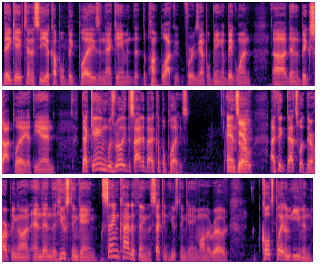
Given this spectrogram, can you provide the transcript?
they gave Tennessee a couple big plays in that game, and the, the punt block, for example, being a big one. Uh, then the big shot play at the end. That game was really decided by a couple plays. And so Yeah. I think that's what they're harping on. And then the Houston game, same kind of thing. The second Houston game on the road, Colts played them even,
